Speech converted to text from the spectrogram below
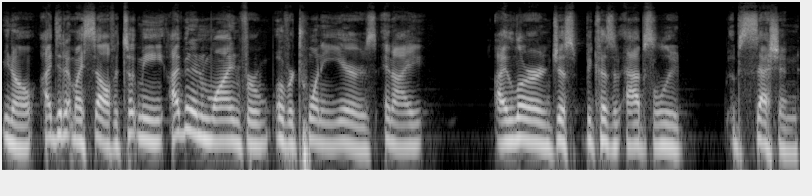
you know, I did it myself. It took me I've been in wine for over 20 years and I I learned just because of absolute obsession.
